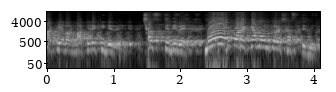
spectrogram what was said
মাটি, আবার মাটিরে কি দিবে? শাস্তি দিবে। মরার পরে কেমন করে শাস্তি দিবে?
